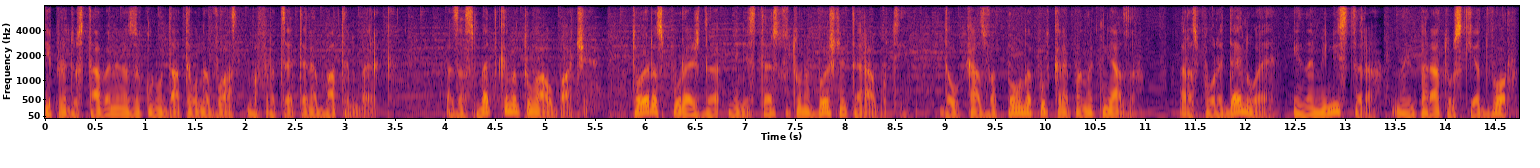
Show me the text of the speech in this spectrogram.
и предоставяне на законодателна власт в ръцете на Батенберг. За сметка на това обаче, той разпорежда Министерството на външните работи да оказва пълна подкрепа на княза. Разпоредено е и на министъра на императорския двор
